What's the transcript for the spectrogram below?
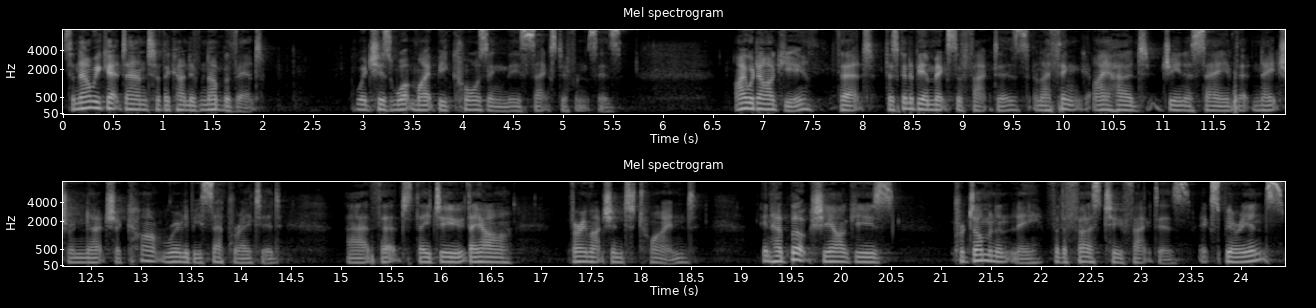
So now we get down to the kind of nub of it, which is what might be causing these sex differences. I would argue that there's going to be a mix of factors, and I think I heard Gina say that nature and nurture can't really be separated, uh, that they do, they are very much intertwined. In her book, she argues predominantly for the first two factors experience.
